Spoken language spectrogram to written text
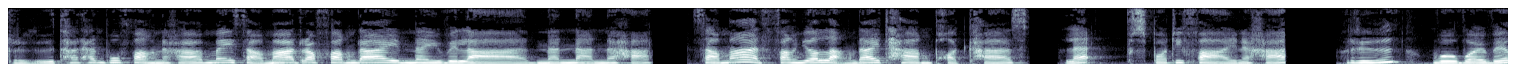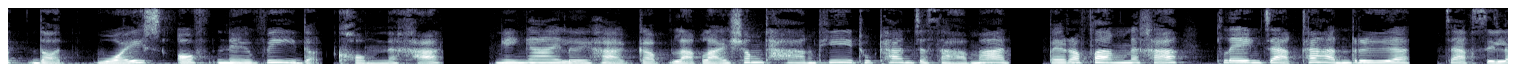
หรือถ้าท่านผู้ฟังนะคะไม่สามารถรับฟังได้ในเวลานั้นๆนะคะ สามารถฟังย้อนหลังได้ทางพอดแคสต์และ Spotify นะคะ หรือ www.voiceofnavy.com นะคะ ง่ายๆเลยค่ะ กับหลากหลายช่องทางที่ทุกท่านจะสามารถไปรับฟังนะคะ เพลงจากทหารเรือจากศิล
